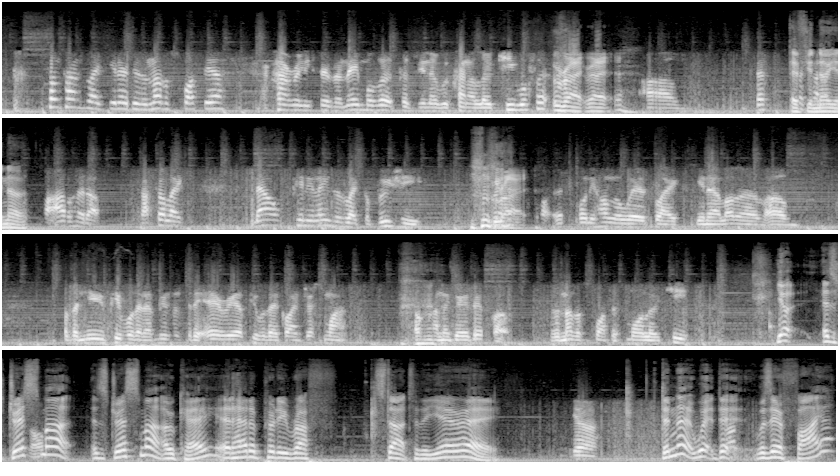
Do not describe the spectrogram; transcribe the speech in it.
But sometimes, like you know, there's another spot there. I can't really say the name of it because you know we're kind of low key with it. right. Right. Um, that's, If that's you know, you know. I'll head up. I feel like now Penny Lanes is like a bougie. Right. Onehunga where it's like you know a lot of um of the new people that have moved into the area, people that go and dress smart, I'll kind of go there. But there's another spot that's more low key. Yeah, is Dress Smart? Is Dress Smart okay? It had a pretty rough start to the year, eh? Yeah. Didn't it? Wait, th- was there a fire?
